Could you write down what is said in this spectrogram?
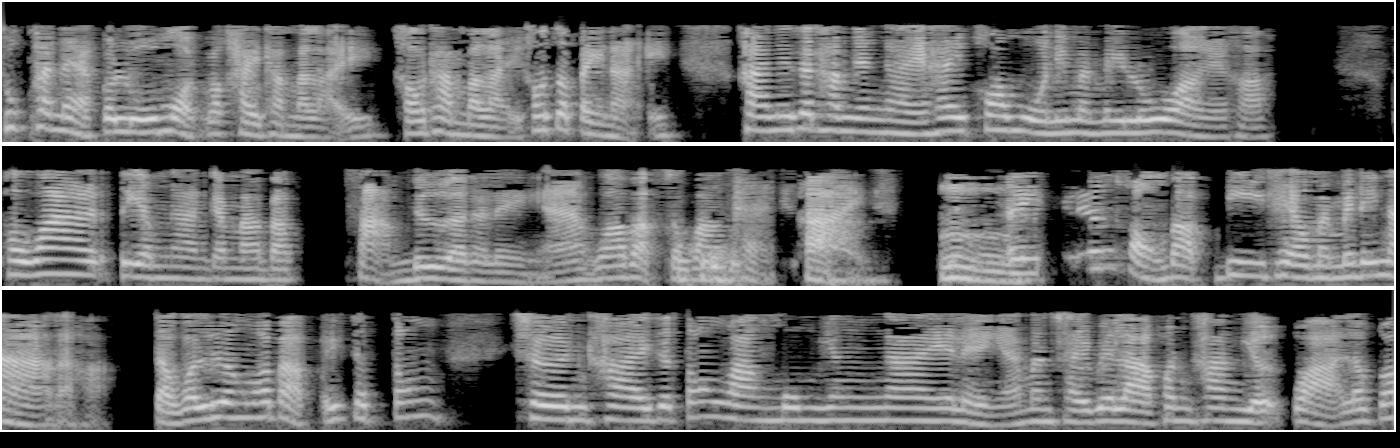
ทุกแผนกก็รู้หมดว่าใครทำอะไร เขาทำอะไร เขาจะไปไหนคราวนี้จะทำยังไงให้ข้อมูลนี้มันไม่รั่วไงคะเพราะว่าเตรียมงานกันมาแบบสามเดือนอะไรอย่างเงี้ย ว่าแบบจะวางแผนยังไงไอ้เรื่องของแบบดีเทลมันไม่ได้นานนะคะแต่ว่าเรื่องว่าแบบเอ้จะต้องเชิญใครจะต้องวางมุมยังไงอะไรเงี้ย มันใช้เวลาค่อนข้างเยอะกว่า แล้วก็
